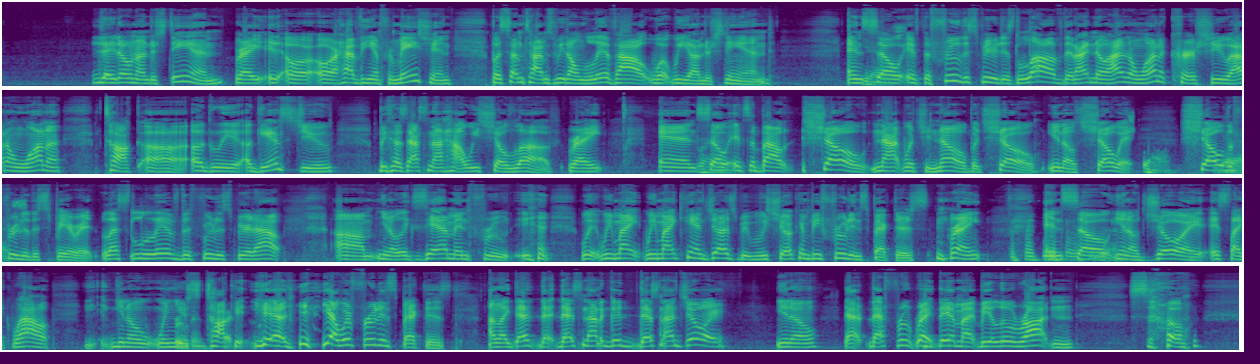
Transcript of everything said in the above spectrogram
they don't understand, right, it, or or have the information, but sometimes we don't live out what we understand. And yes. so, if the fruit of the spirit is love, then I know I don't want to curse you. I don't want to talk uh, ugly against you because that's not how we show love, right? And right. so it's about show, not what you know, but show, you know, show it. Show, show yes. the fruit of the Spirit. Let's live the fruit of the Spirit out. Um, you know, examine fruit. we, we, might, we might can't judge, but we sure can be fruit inspectors, right? and so, yeah. you know, joy, it's like, wow, you know, when fruit you're talking, yeah, yeah, we're fruit inspectors. I'm like, that, that, that's not a good, that's not joy. You know, that, that fruit right there might be a little rotten so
